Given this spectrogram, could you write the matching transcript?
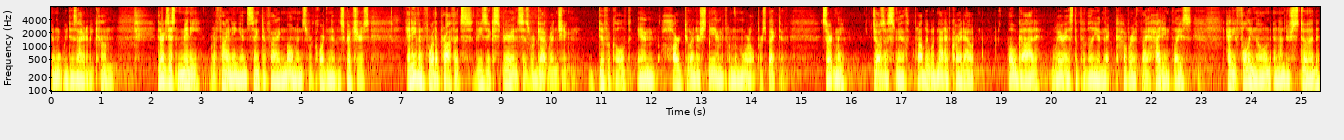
and what we desire to become. There exist many refining and sanctifying moments recorded in the scriptures. And even for the prophets, these experiences were gut wrenching, difficult, and hard to understand from the moral perspective. Certainly, Joseph Smith probably would not have cried out, O God, where is the pavilion that covereth thy hiding place? Had he fully known and understood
